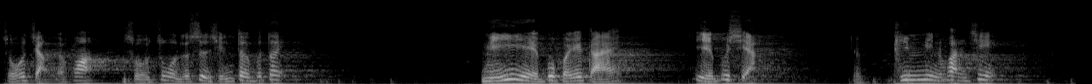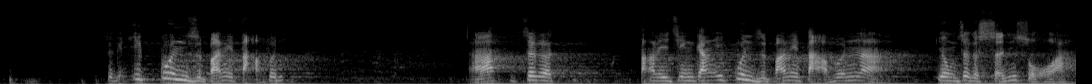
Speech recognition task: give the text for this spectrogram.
所讲的话、所做的事情对不对。你也不悔改，也不想，就拼命犯戒，这个一棍子把你打昏，啊，这个大力金刚一棍子把你打昏呐，用这个绳索啊，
